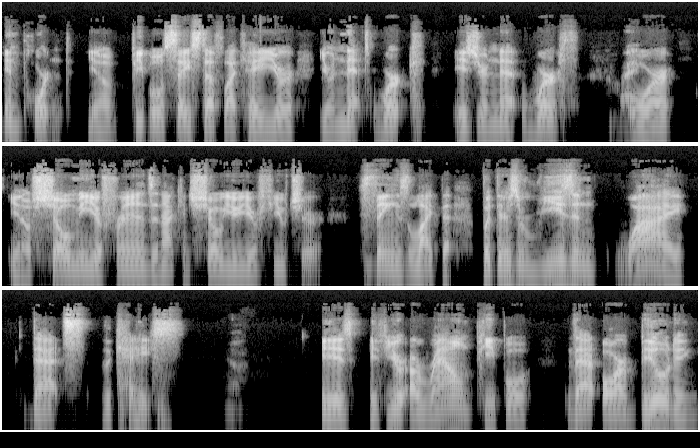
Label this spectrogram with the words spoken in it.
important. You know, people say stuff like, hey, your, your network is your net worth. Right. Or, you know, show me your friends and I can show you your future things like that. But there's a reason why that's the case. Yeah. Is if you're around people that are building,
